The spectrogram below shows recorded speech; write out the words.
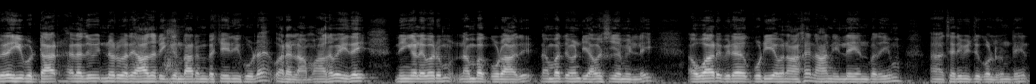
விலகிவிட்டார் அல்லது இன்னொருவரை ஆதரிக்கின்றார் என்ற செய்தி கூட வரலாம். ஆகவே இதை நீங்கள் எவரும் நம்பக்கூடாது. நம்ப வேண்டிய அவசியமில்லை. அவ்வாறு விலகக்கூடியவனாக நான் இல்லை என்பதையும் தெரிவித்துக் கொள்கின்றேன்.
